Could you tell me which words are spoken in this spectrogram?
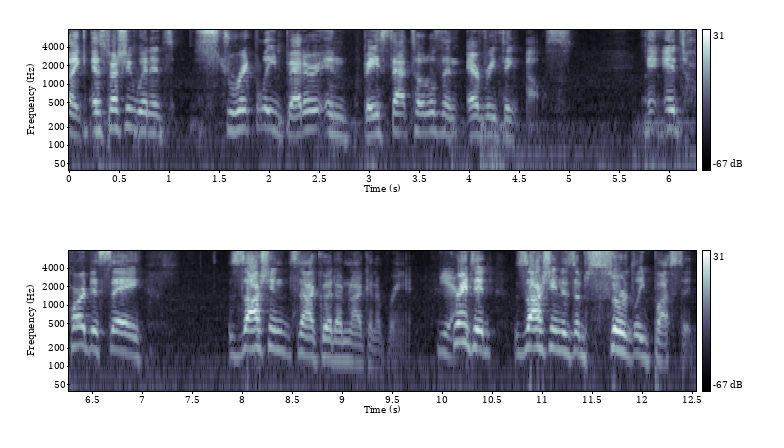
Like, especially when it's strictly better in base stat totals than everything else. It, it's hard to say Zacian's not good. I'm not going to bring it. Yeah. Granted, Zacian is absurdly busted.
